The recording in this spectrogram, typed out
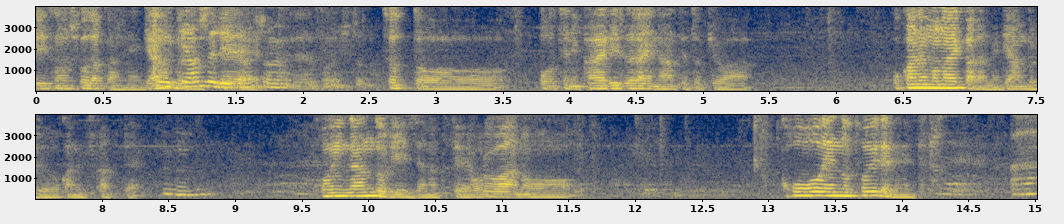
依存症だからね。ギャンブルしてちょっとお家に帰りづらいなって時はお金もないからねギャンブルでお金使って。うんコインランドリーじゃなくて俺はあの公園のトイレで寝てあ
